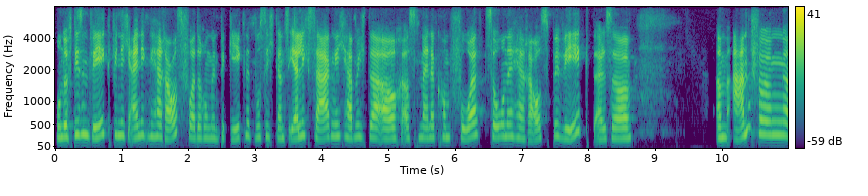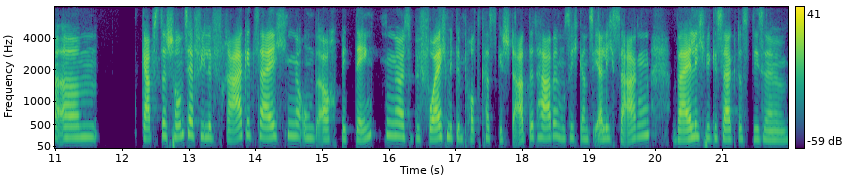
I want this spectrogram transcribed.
Und auf diesem Weg bin ich einigen Herausforderungen begegnet, muss ich ganz ehrlich sagen. Ich habe mich da auch aus meiner Komfortzone heraus bewegt. Also am Anfang ähm, gab es da schon sehr viele Fragezeichen und auch Bedenken. Also bevor ich mit dem Podcast gestartet habe, muss ich ganz ehrlich sagen, weil ich, wie gesagt, aus, diese,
